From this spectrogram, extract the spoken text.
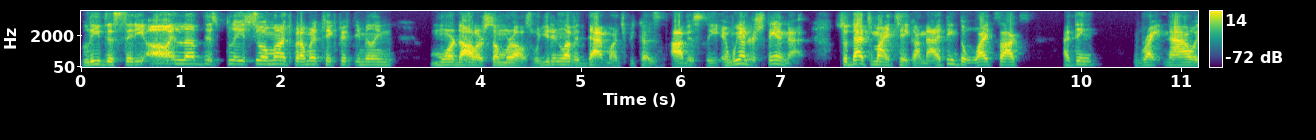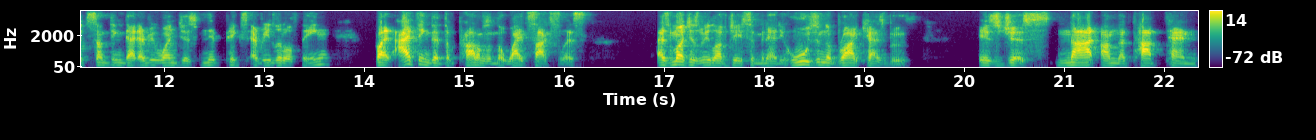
leave the city, oh, I love this place so much, but I'm going to take 50 million more dollars somewhere else. Well, you didn't love it that much because obviously, and we understand that. So that's my take on that. I think the White Sox, I think right now it's something that everyone just nitpicks every little thing. But I think that the problems on the White Sox list as much as we love Jason Benetti, who's in the broadcast booth, is just not on the top 10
